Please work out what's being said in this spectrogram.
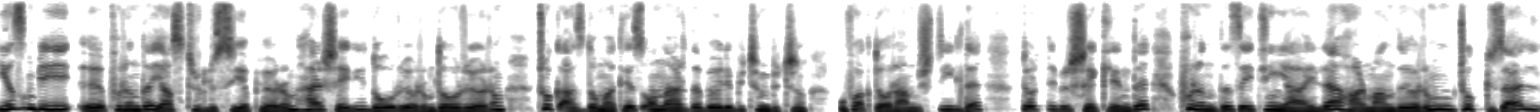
Yazın bir e, fırında yaz türlüsü yapıyorum. Her şeyi doğruyorum, doğruyorum. Çok az domates. Onlar da böyle bütün bütün ufak doğranmış değil de dörtte bir şeklinde fırında zeytinyağıyla harmanlıyorum. Çok güzel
